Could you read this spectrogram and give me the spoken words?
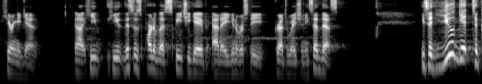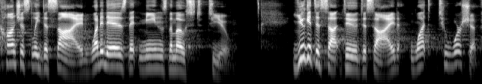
hearing again. Uh, he, he, this is part of a speech he gave at a university graduation. He said this he said, You get to consciously decide what it is that means the most to you. You get to decide what to worship.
